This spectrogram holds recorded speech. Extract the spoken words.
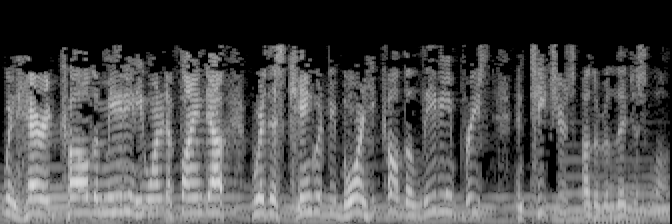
when Herod called a meeting, he wanted to find out where this king would be born. He called the leading priests and teachers of the religious law.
